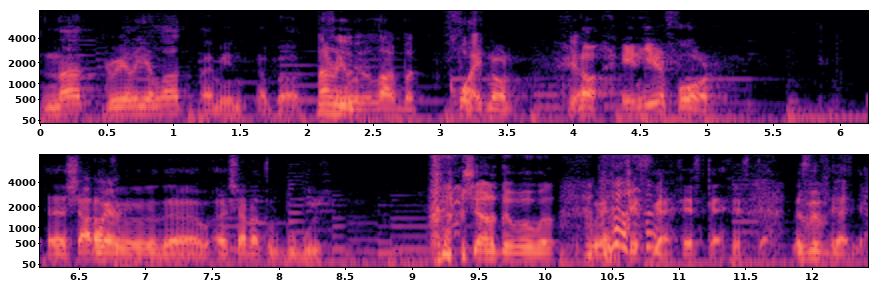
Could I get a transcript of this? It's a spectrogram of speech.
Not really a lot. I mean, about. Not four- really a lot, but quite. No. Yeah. No. In here, four. Uh, shout out Where? to the uh, shout out to Bubul. Shout out to Google. We're fifth guy, fifth guy, fifth guy. The That's fifth guy.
